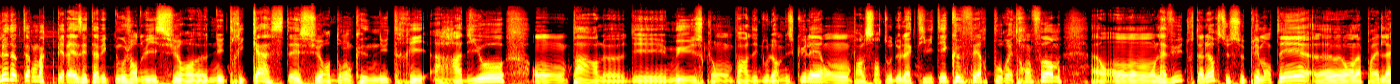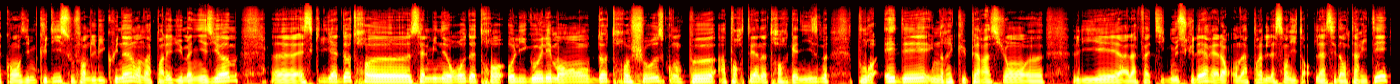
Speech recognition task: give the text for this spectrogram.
Le docteur Marc Pérez est avec nous aujourd'hui sur euh, NutriCast et sur donc Nutri Radio. On parle des muscles, on parle des douleurs musculaires, on parle surtout de l'activité. Que faire pour être en forme? On l'a vu tout à l'heure, se supplémenter. Euh, on a parlé de la coenzyme Q10 sous forme du biquinol, on a parlé du magnésium. Euh, est-ce qu'il y a d'autres sels minéraux, d'autres oligo-éléments, d'autres choses qu'on peut apporter à notre organisme pour aider une récupération liée à la fatigue musculaire? Et alors, on a parlé de la sédentarité.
